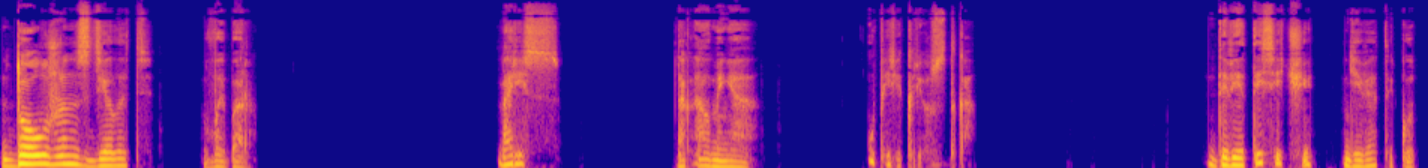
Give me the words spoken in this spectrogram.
должен сделать выбор. Борис догнал меня у перекрестка. 2009 год.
